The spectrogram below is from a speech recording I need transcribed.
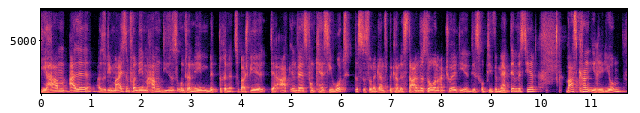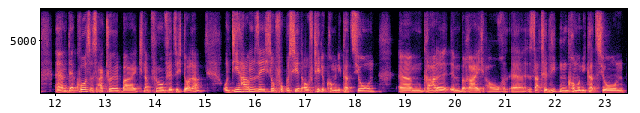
die haben alle, also die meisten von denen haben dieses Unternehmen mit drinne. Zum Beispiel der ARK Invest von Cassie Wood. Das ist so eine ganz bekannte Star-Investorin aktuell, die in disruptive Märkte investiert. Was kann Iridium? Ähm, der Kurs ist aktuell bei knapp 45 Dollar. Und die haben sich so fokussiert auf Telekommunikation, ähm, gerade im Bereich auch äh, Satellitenkommunikation,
